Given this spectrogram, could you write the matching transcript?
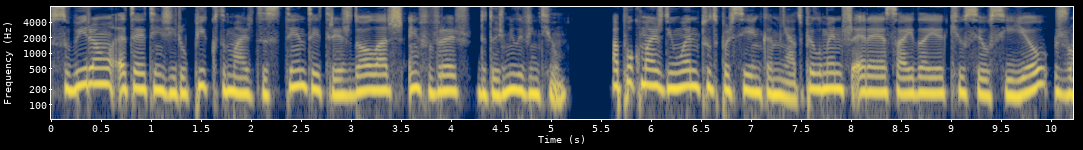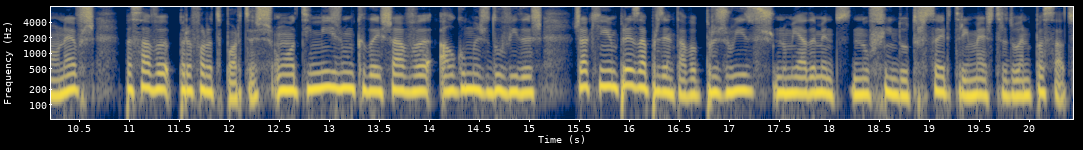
subiram até atingir o pico de mais de 73 dólares em fevereiro de 2021. Há pouco mais de um ano tudo parecia encaminhado, pelo menos era essa a ideia que o seu CEO, João Neves, passava para fora de portas. Um otimismo que deixava algumas dúvidas, já que a empresa apresentava prejuízos, nomeadamente no fim do terceiro trimestre do ano passado.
